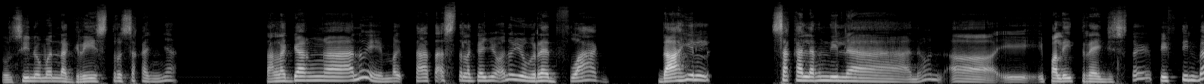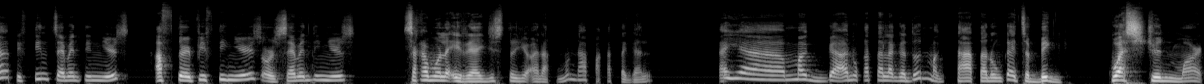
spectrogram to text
kung sino man nagrehistro sa kanya. Talagang ah, ano eh, magtataas talaga yung ano yung red flag. Dahil saka lang nila ano i- ipalate register 15 ba? 15 17 years? After 15 years or 17 years saka mo lang i-register yung anak mo. Napakatagal kaya mag ano ka talaga doon magtatanong ka. It's a big question mark.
